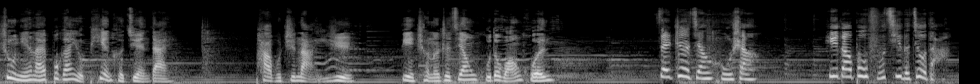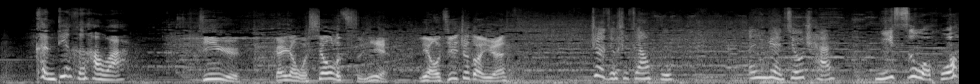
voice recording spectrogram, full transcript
数年来不敢有片刻倦怠，怕不知哪一日变成了这江湖的亡魂。在这江湖上，遇到不服气的就打。肯定很好玩。今日该让我消了此孽，了结这段缘。这就是江湖，恩怨纠缠，你死我活。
